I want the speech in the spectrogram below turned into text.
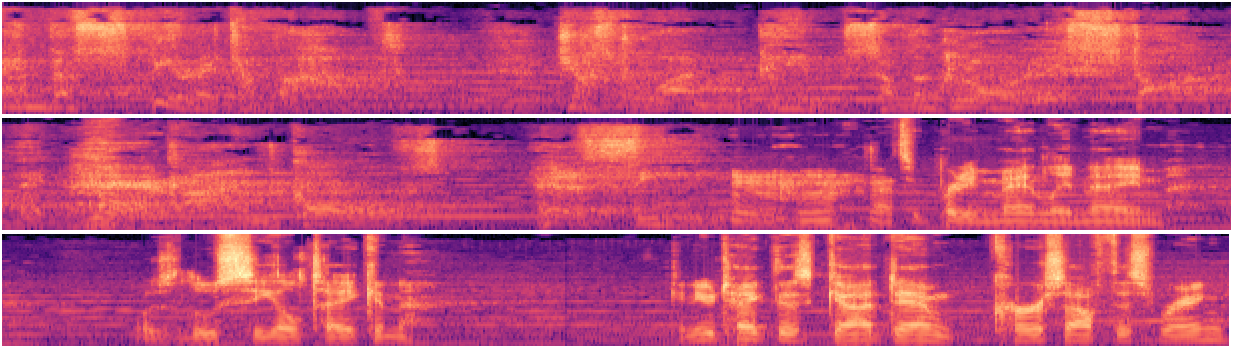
am the spirit of the hunt. Just one glimpse of the glorious star that your kind calls Hircine. Mm-hmm. That's a pretty manly name. Was Lucille taken? Can you take this goddamn curse off this ring?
